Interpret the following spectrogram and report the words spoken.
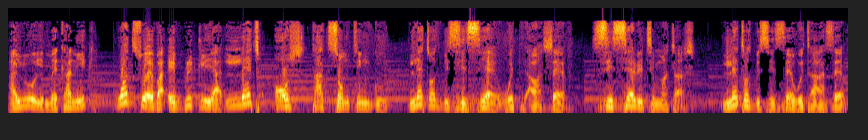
Are you a mechanic? Whatsoever, a bricklayer, let us start something good. Let us be sincere with ourselves. Sincerity matters. Let us be sincere with ourselves.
